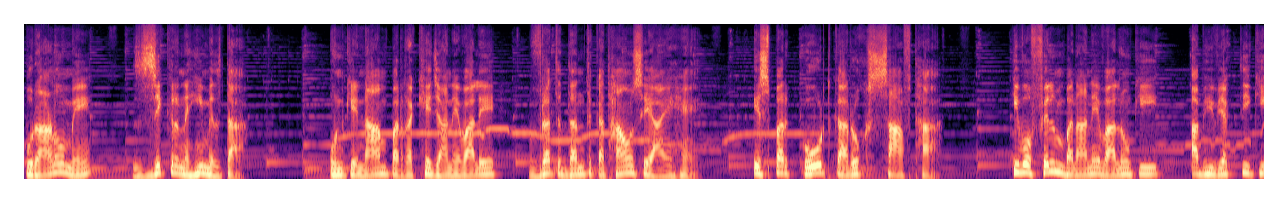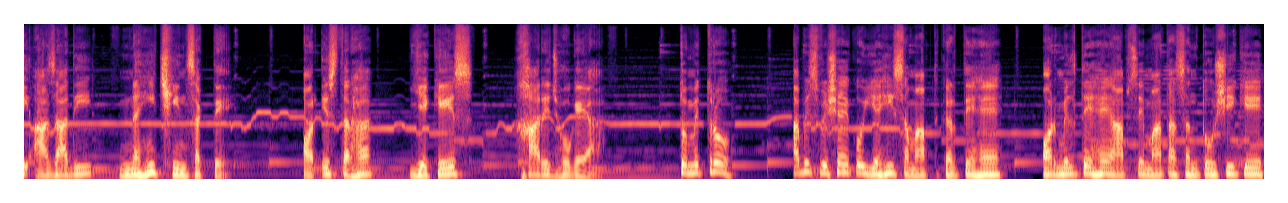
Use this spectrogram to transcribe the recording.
पुराणों में ज़िक्र नहीं मिलता। उनके नाम पर रखे जाने वाले व्रत दंत कथाओं से आए हैं। इस पर कोर्ट का रुख साफ़ था कि वो फ़िल्म बनाने वालों की अभिव्यक्ति की आज़ादी नहीं छीन सकते। और इस तरह ये केस खारिज हो गया। तो मित्रों, अब इस विषय को यही समाप्त करते हैं। और मिलते हैं आपसे माता संतोषी के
